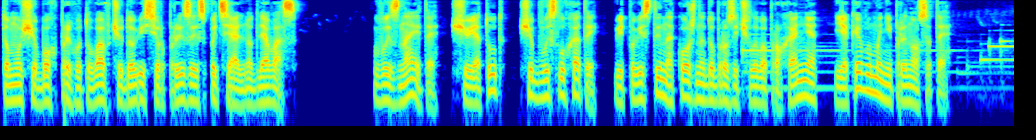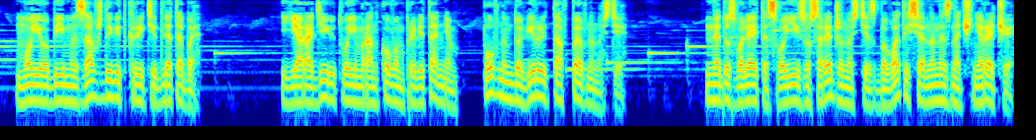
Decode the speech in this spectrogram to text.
тому що Бог приготував чудові сюрпризи спеціально для вас. Ви знаєте, що я тут, щоб вислухати, відповісти на кожне доброзичливе прохання, яке ви мені приносите. Мої обійми завжди відкриті для тебе. Я радію твоїм ранковим привітанням, повним довіри та впевненості. Не дозволяйте своїй зосередженості збиватися на незначні речі.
